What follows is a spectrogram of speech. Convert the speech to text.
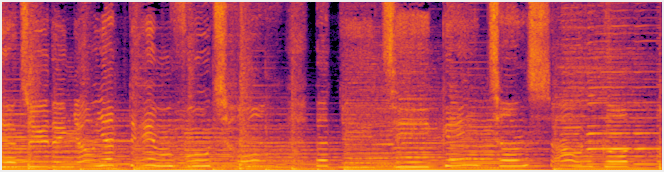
也注定有一点苦楚，不如自己亲手割破。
